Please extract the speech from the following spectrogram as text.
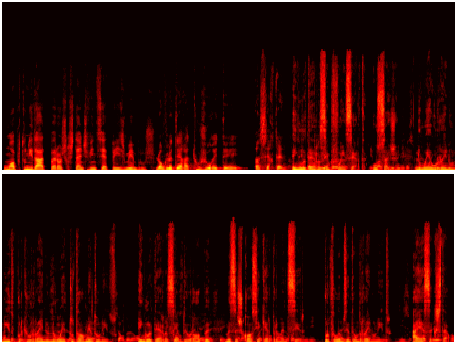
uma oportunidade para os restantes 27 países membros? A Inglaterra sempre foi incerta, ou seja, não é o Reino Unido porque o Reino não é totalmente unido. A Inglaterra saiu da Europa, mas a Escócia quer permanecer. Porque falamos então de Reino Unido? Há essa questão.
